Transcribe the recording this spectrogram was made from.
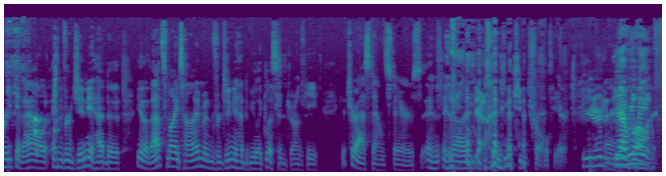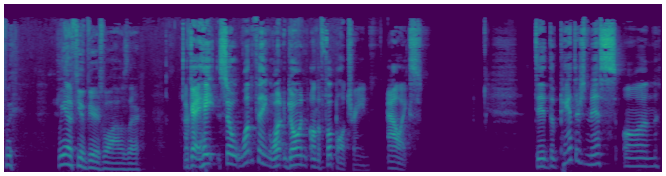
freaking out, and Virginia had to, you know, that's my time, and Virginia had to be like, "Listen, drunkie, get your ass downstairs," and, and I'm, I'm in control here. You're- you're Yeah, we made, we, we had a few beers while I was there. Okay, hey, so one thing, what going on the football train, Alex? Did the Panthers miss on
